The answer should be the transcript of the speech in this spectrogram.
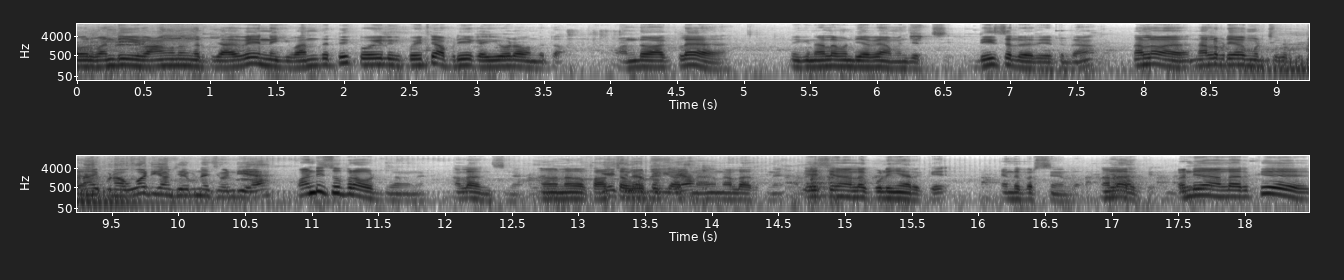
ஒரு வண்டி வாங்கணுங்கிறதுக்காகவே இன்றைக்கி வந்துட்டு கோயிலுக்கு போயிட்டு அப்படியே கையோடு வந்துட்டோம். வந்த வாக்கில் இன்றைக்கி நல்ல வண்டியாகவே அமைஞ்சிருச்சு. டீசல் வேரியேட்டு தான் நல்லா நல்லபடியாக முடிச்சு கொடுத்துட்டாங்க ஆனால் இப்போ நான் ஓட்டி காமிச்சு வண்டியை? வண்டி சூப்பராக ஓட்டுறாங்கண்ணே நல்லா இருந்துச்சுண்ணே. நல்லா ஃபாஸ்ட்டாக ஓட்டி காட்டினாங்க. நல்லா இருக்குண்ணே. ஏசிலாம் நல்லா கூலிங்காக இருக்குது எந்த பிரச்சனையும் இல்லை. நல்லா இருக்குது வண்டி தான் நல்லா இருக்குது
